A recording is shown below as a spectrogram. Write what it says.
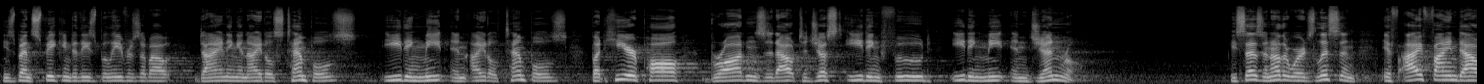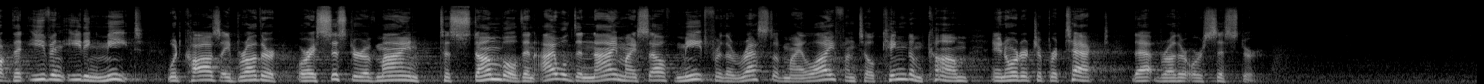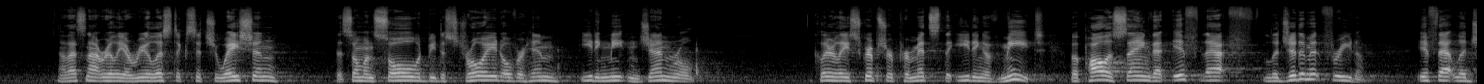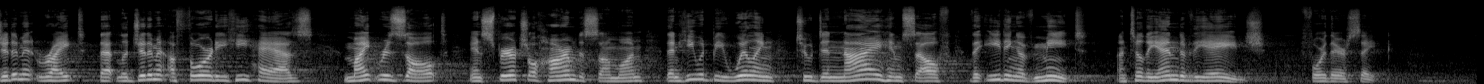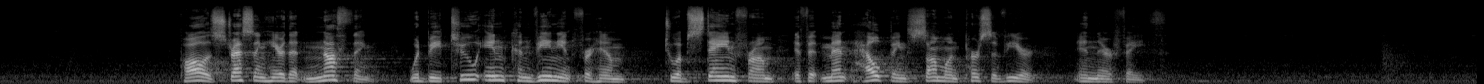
He's been speaking to these believers about dining in idols' temples, eating meat in idol temples, but here Paul broadens it out to just eating food, eating meat in general. He says, in other words, listen, if I find out that even eating meat would cause a brother or a sister of mine to stumble, then I will deny myself meat for the rest of my life until kingdom come in order to protect that brother or sister. Now, that's not really a realistic situation that someone's soul would be destroyed over him eating meat in general. Clearly, Scripture permits the eating of meat, but Paul is saying that if that legitimate freedom, if that legitimate right, that legitimate authority he has, might result in spiritual harm to someone, then he would be willing to deny himself the eating of meat until the end of the age for their sake. Paul is stressing here that nothing would be too inconvenient for him to abstain from if it meant helping someone persevere in their faith.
